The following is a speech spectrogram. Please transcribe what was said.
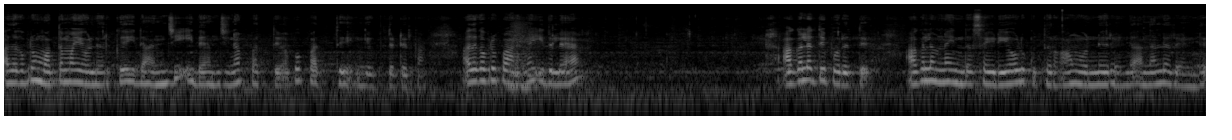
அதுக்கப்புறம் மொத்தமாக எவ்வளோ இருக்குது இது அஞ்சு இது அஞ்சுனா பத்து. அப்போ பத்து இங்கே கொடுத்துட்டு இருக்கான். அதுக்கப்புறம் பாருங்கள் இதில் அகலத்தை பொறுத்து. அகலம்னா இந்த சைடு எவ்வளோ கொடுத்துருக்காங்க ஒன்று ரெண்டு. அதனால் ரெண்டு.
